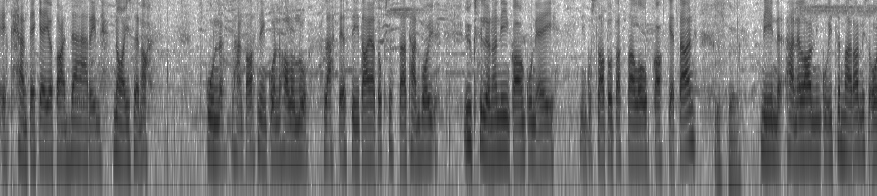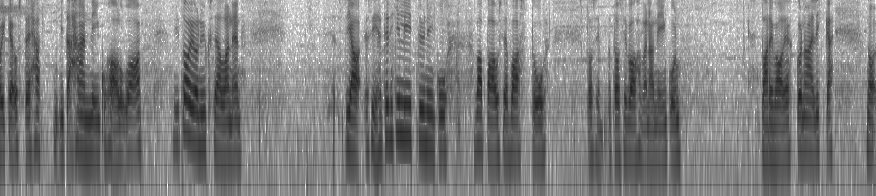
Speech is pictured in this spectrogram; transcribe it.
että hän tekee jotain väärin naisena kun hän taas niin kuin halunnut lähteä siitä ajatuksesta, että hän voi yksilönä niin kauan kuin ei niin kuin satuta tai loukkaa ketään, Just näin. niin hänellä on niin kuin itsemääräämisoikeus tehdä mitä hän niin kuin haluaa. Niin toi on yksi sellainen, ja siihen tietenkin liittyy niin kuin vapaus ja vastuu tosi, tosi vahvana niin kuin parivaljakkona, eli no,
